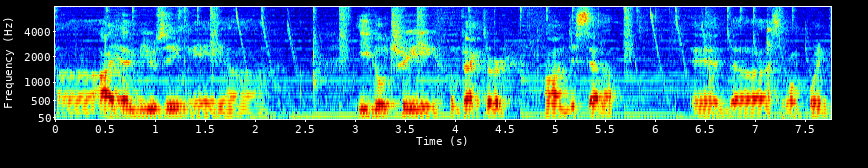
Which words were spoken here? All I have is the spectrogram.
I am using a Eagle Tree Vector on this setup and uh, it's 1.3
